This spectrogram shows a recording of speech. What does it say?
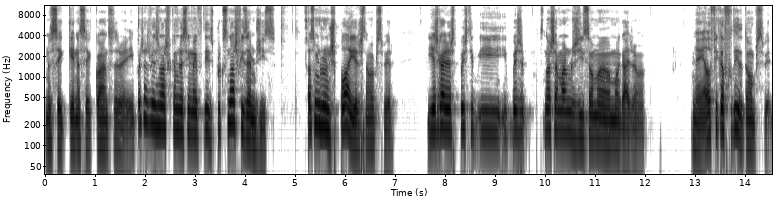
não sei o que, não sei quantos. E depois às vezes nós ficamos assim meio fedidos, porque se nós fizermos isso, já somos uns players, estão a perceber? E as gajas depois, tipo, e, e depois, se nós chamarmos isso a uma, uma gaja, né? Ela fica fodida, estão a perceber?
